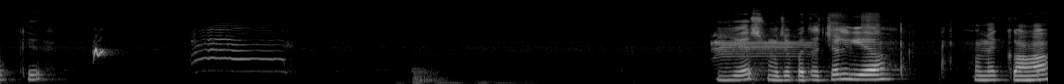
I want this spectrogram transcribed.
ओके। यस मुझे पता चल गया। हमें कहाँ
